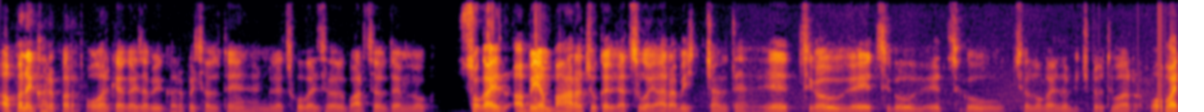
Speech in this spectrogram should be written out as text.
अपने घर पर, और क्या गाइस अभी घर पे चलते हैं एंड लेट्स गो गाइस बाहर चलते हैं हम लोग। सो so गाइस अभी हम बाहर आ चुके हैं। लेट्स गो यार, अभी चलते हैं। Let's go let's go let's go चलो गाइस अभी चलते बाहर ओ भाई।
